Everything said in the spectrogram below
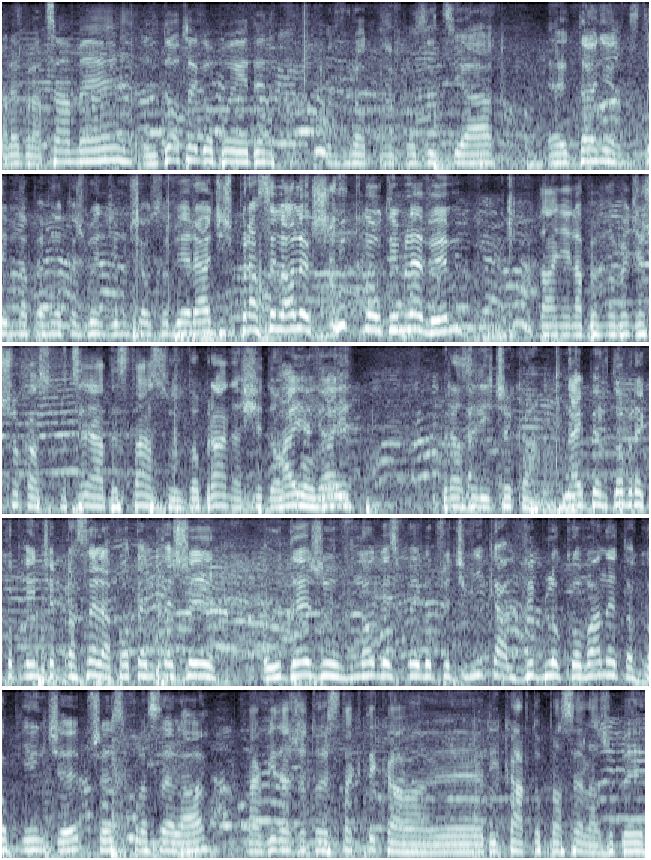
ale wracamy do tego pojedynku. Odwrotna pozycja. E, Daniel z tym na pewno też będzie musiał sobie radzić. Prasel, ale huknął tym lewym. Daniel na pewno będzie szukał skrócenia dystansu, dobrania się do głowy Brazylijczyka. Najpierw dobre kopnięcie Prasela, potem też e, uderzył w nogę swojego przeciwnika. Wyblokowane to kopnięcie przez Prasela. Tak widać, że to jest taktyka e, Ricardo Prasela, żeby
